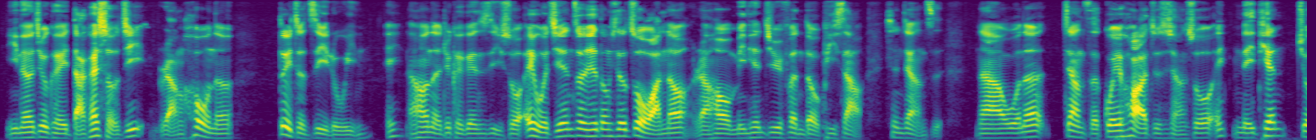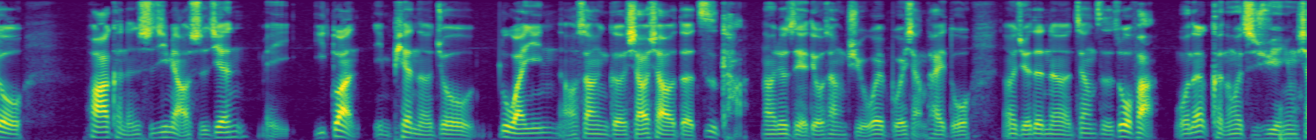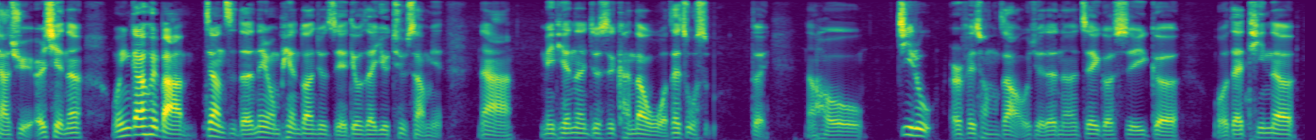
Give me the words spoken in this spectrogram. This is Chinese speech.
你呢就可以打开手机，然后呢对着自己录音，诶，然后呢就可以跟自己说，诶，我今天这些东西都做完了，然后明天继续奋斗，peace out，像这样子。那我呢这样子的规划就是想说，诶，每天就花可能十几秒时间，每一段影片呢就录完音，然后上一个小小的字卡，然后就直接丢上去，我也不会想太多，然后觉得呢这样子的做法。我呢可能会持续沿用下去，而且呢，我应该会把这样子的内容片段就直接丢在 YouTube 上面。那每天呢，就是看到我在做什么，对，然后记录而非创造。我觉得呢，这个是一个我在听了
